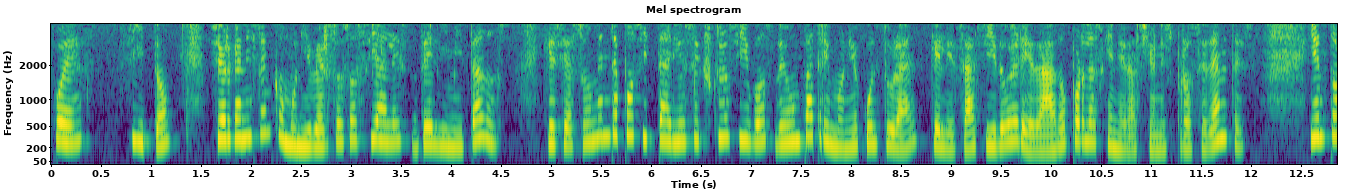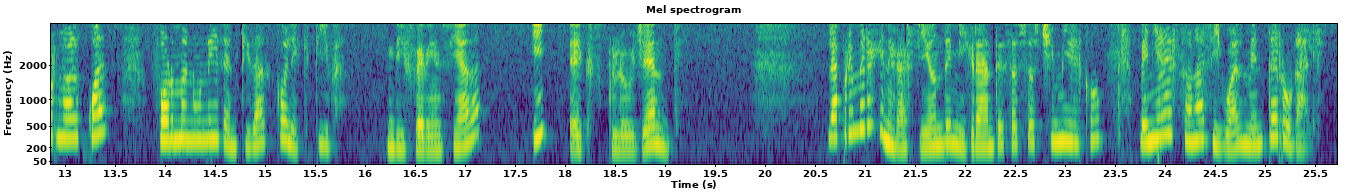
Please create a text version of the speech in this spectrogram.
pues, cito, se organizan como universos sociales delimitados, que se asumen depositarios exclusivos de un patrimonio cultural que les ha sido heredado por las generaciones procedentes y en torno al cual forman una identidad colectiva, diferenciada y excluyente. La primera generación de migrantes a Xochimilco venía de zonas igualmente rurales,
